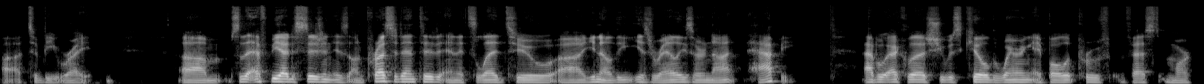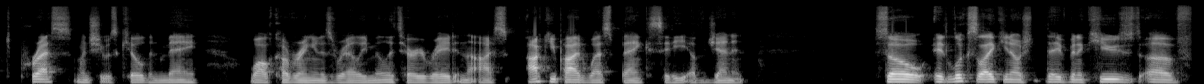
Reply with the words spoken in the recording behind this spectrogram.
uh, to be right. Um, so the FBI decision is unprecedented, and it's led to, uh, you know, the Israelis are not happy. Abu Akleh, she was killed wearing a bulletproof vest marked press when she was killed in May while covering an Israeli military raid in the occupied West Bank city of Jenin. So it looks like, you know, they've been accused of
